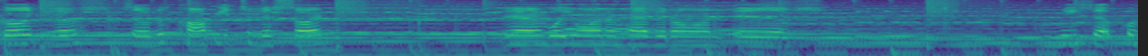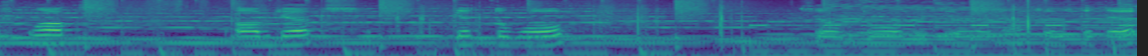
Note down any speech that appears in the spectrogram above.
go like this, so just copy it to this side, and what you want to have it on is reset push blocks, objects, get the wall. So the wall right there right now. So let's get that.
